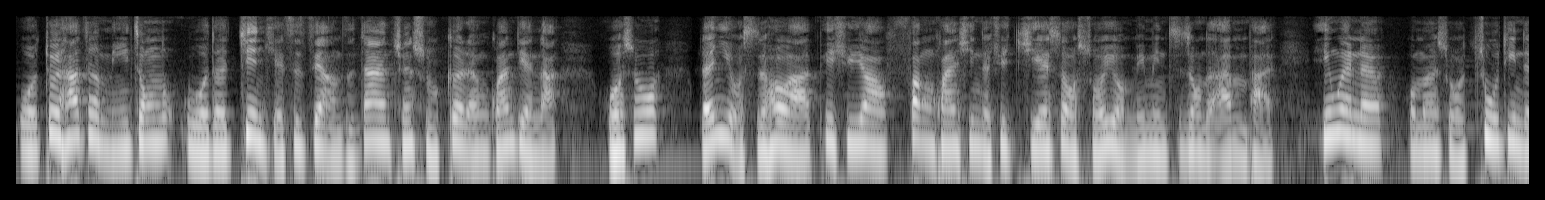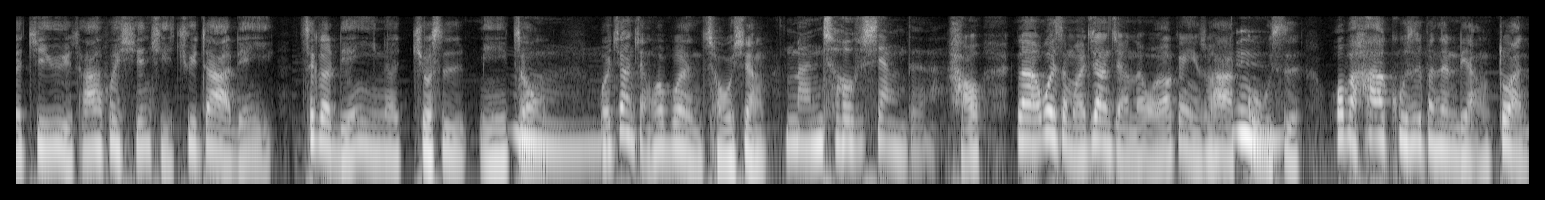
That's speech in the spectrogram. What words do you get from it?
我对他这个迷踪，我的见解是这样子，当然纯属个人观点啦。我说，人有时候啊，必须要放宽心的去接受所有冥冥之中的安排，因为呢，我们所注定的机遇，它会掀起巨大的涟漪。这个联谊呢，就是迷踪。嗯、我这样讲会不会很抽象？蛮抽象的。好，那为什么这样讲呢？我要跟你说他的故事。嗯、我把他的故事分成两段，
